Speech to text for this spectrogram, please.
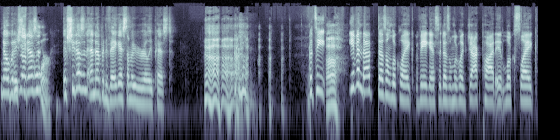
No, but Who's if she doesn't, for? if she doesn't end up in Vegas, I'm gonna be really pissed. But see, Ugh. even that doesn't look like Vegas. It doesn't look like jackpot. It looks like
